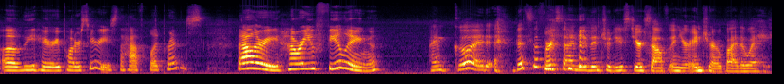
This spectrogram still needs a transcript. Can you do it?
of the Harry Potter series, The Half Blood Prince. Valerie, how are you feeling? I'm good. That's the first time you've introduced yourself in your intro, by the way.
